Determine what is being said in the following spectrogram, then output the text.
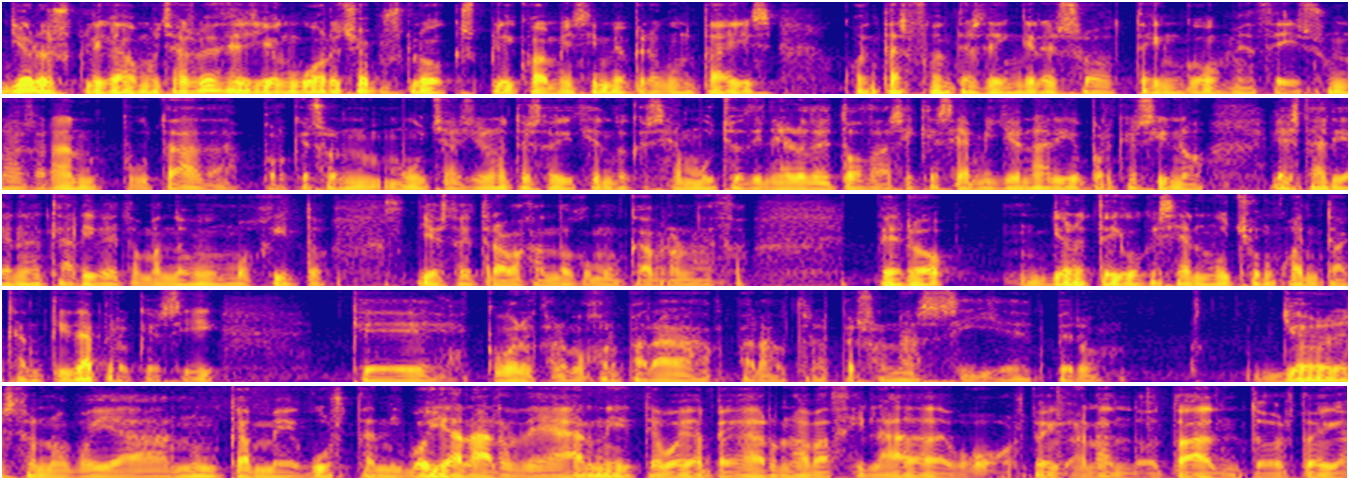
Yo lo he explicado muchas veces y en workshops lo explico. A mí si me preguntáis cuántas fuentes de ingreso tengo, me hacéis una gran putada, porque son muchas. Yo no te estoy diciendo que sea mucho dinero de todas y que sea millonario, porque si no, estaría en el Caribe tomándome un mojito y estoy trabajando como un cabronazo. Pero yo no te digo que sean mucho en cuanto a cantidad, pero que sí, que, bueno, que a lo mejor para, para otras personas sí, ¿eh? pero yo en esto no voy a, nunca me gusta, ni voy a alardear, ni te voy a pegar una vacilada de, oh, estoy ganando tanto, estoy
